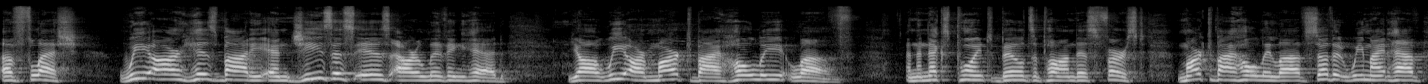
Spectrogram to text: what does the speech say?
of flesh we are his body, and Jesus is our living head. Y'all, we are marked by holy love. And the next point builds upon this first. marked by holy love, so that we might have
